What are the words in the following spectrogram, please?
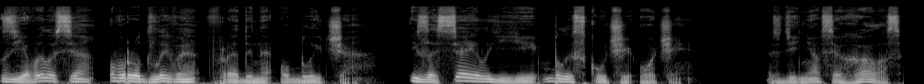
З'явилося вродливе Фредине обличчя, і засяяли її блискучі очі. Здійнявся галас,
